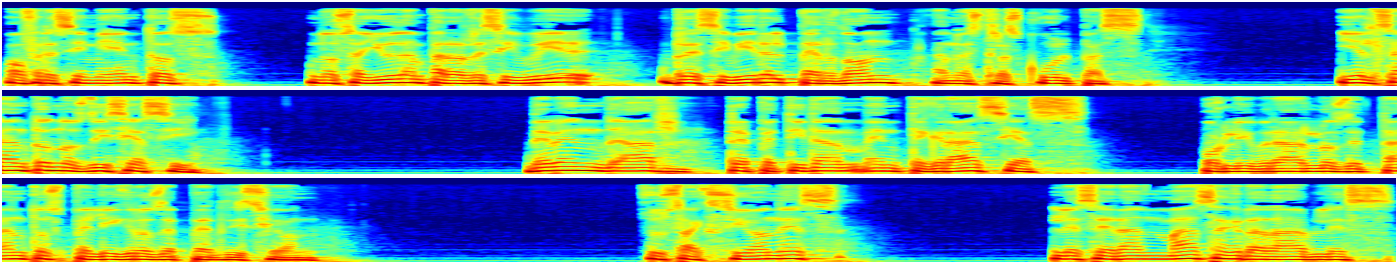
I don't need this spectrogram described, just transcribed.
ofrecimientos nos ayudan para recibir, recibir el perdón a nuestras culpas. Y el santo nos dice así, deben dar repetidamente gracias por librarlos de tantos peligros de perdición. Sus acciones les serán más agradables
